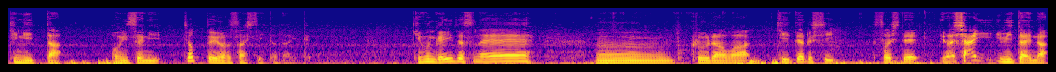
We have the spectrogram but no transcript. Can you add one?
ー、気に入ったお店にちょっと寄らさせていただいて。気分がいいですね。うーんクーラーは効いてるしそして「いらっしゃい!」みたいな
